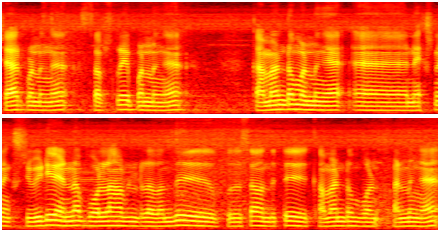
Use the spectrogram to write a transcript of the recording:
ஷேர் பண்ணுங்கள் சப்ஸ்கிரைப் பண்ணுங்கள் கமெண்ட்டும் பண்ணுங்கள் நெக்ஸ்ட் நெக்ஸ்ட் வீடியோ என்ன போடலாம் அப்படின்றத வந்து புதுசாக வந்துட்டு கமெண்ட்டும் பண் பண்ணுங்கள்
